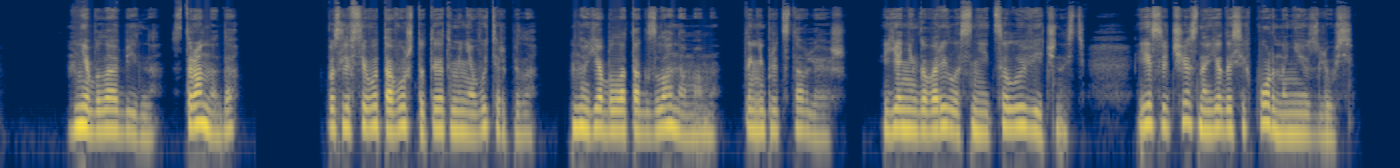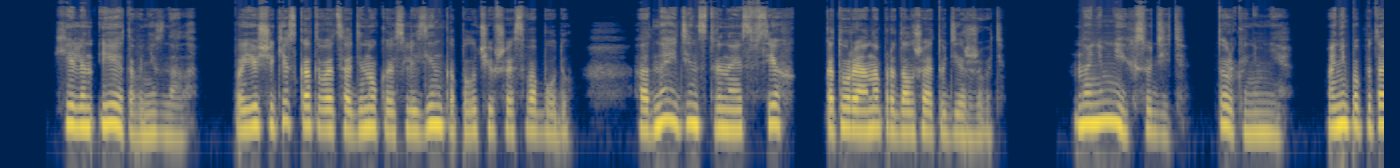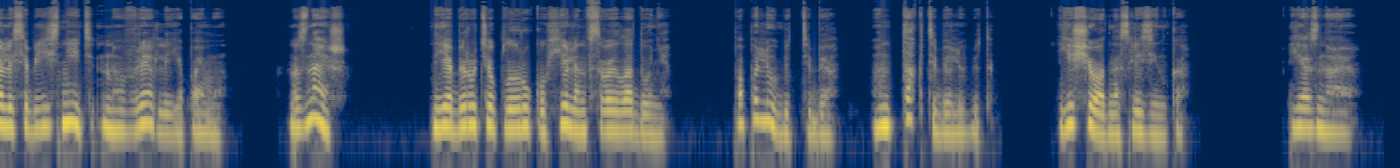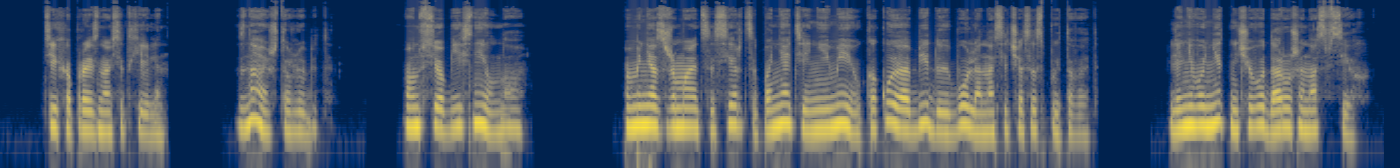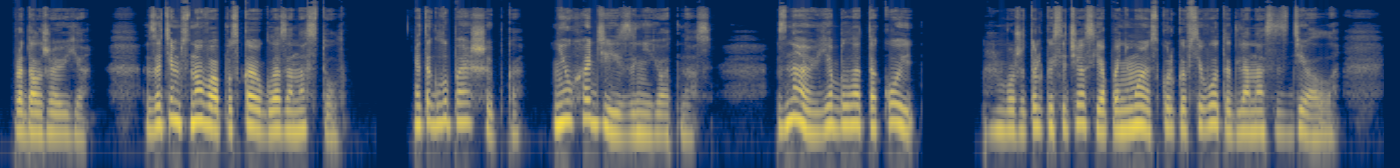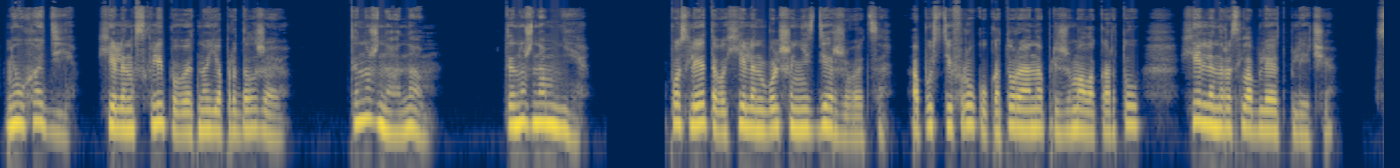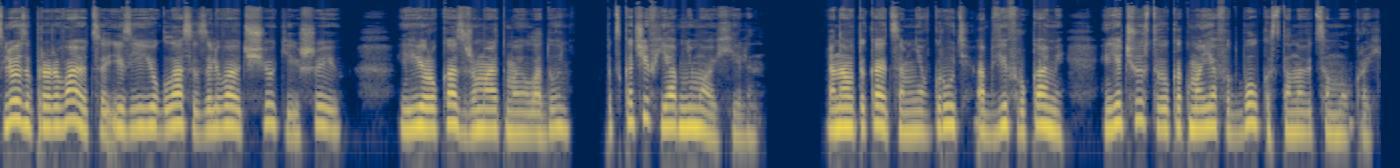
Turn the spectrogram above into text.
Мне было обидно. Странно, да? После всего того, что ты от меня вытерпела. Но я была так зла на маму, ты не представляешь. Я не говорила с ней целую вечность. Если честно, я до сих пор на нее злюсь. Хелен и этого не знала. По ее щеке скатывается одинокая слезинка, получившая свободу. Одна единственная из всех, которые она продолжает удерживать. Но не мне их судить, только не мне. Они попытались объяснить, но вряд ли я пойму. Но знаешь, я беру теплую руку Хелен в свои ладони. Папа любит тебя. Он так тебя любит. Еще одна слезинка. Я знаю, тихо произносит Хелен. Знаю, что любит. Он все объяснил, но у меня сжимается сердце, понятия не имею, какую обиду и боль она сейчас испытывает. Для него нет ничего дороже нас всех, продолжаю я. Затем снова опускаю глаза на стол. Это глупая ошибка. Не уходи из-за нее от нас. Знаю, я была такой... Боже, только сейчас я понимаю, сколько всего ты для нас сделала. Не уходи. Хелен всхлипывает, но я продолжаю. Ты нужна нам. Ты нужна мне. После этого Хелен больше не сдерживается. Опустив руку, которой она прижимала к рту, Хелен расслабляет плечи. Слезы прорываются из ее глаз и заливают щеки и шею. Ее рука сжимает мою ладонь. Подскочив, я обнимаю Хелен. Она утыкается мне в грудь, обвив руками, и я чувствую, как моя футболка становится мокрой.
